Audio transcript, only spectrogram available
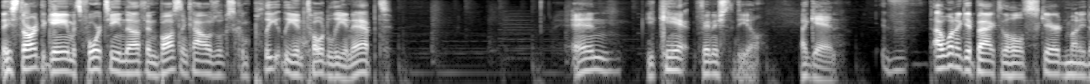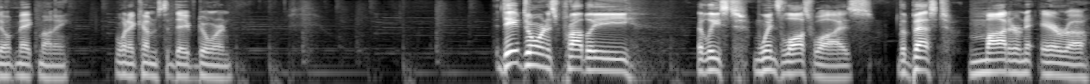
they start the game. It's 14 nothing. Boston College looks completely and totally inept. And you can't finish the deal again. I want to get back to the whole scared money don't make money when it comes to Dave Doeren. Dave Doeren is probably, at least wins loss wise, the best modern era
